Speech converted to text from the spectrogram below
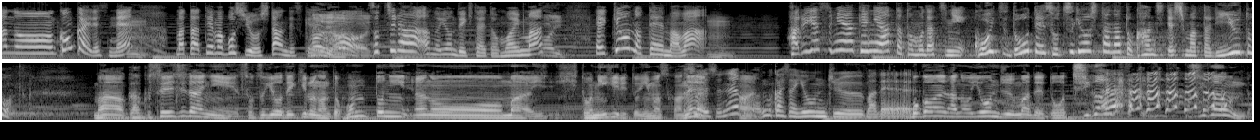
あのー今回ですね、またテーマ募集をしたんですけれども、はいはいはいそちら、あの、読んでいきたいと思います。はい。え、今日のテーマは、うん。春休み明けに会った友達に、こいつ童貞卒業したなと感じてしまった理由とは？まあ、学生時代に卒業できるなんて本当に、あのーまあ、い一握りと言いますかね。そうですよね。はい向井さん40まで。僕は、あの、40までどう、違う 違うんだ。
